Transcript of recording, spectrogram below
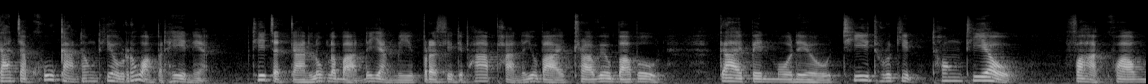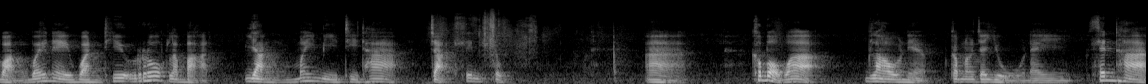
การจับคู่การท่องเที่ยวระหว่างประเทศเนี่ยที่จัดการโรคระบาดได้อย่างมีประสิทธิภาพผ่านนโยบาย Travel Bubble กลายเป็นโมเดลที่ธุรกิจท่องเที่ยว ฝากความหวังไว้ในวันที่โรคระบาดยังไม่มีทีท่าจะสิ้นสุดอ่าเขาบอกว่าเราเนี่ยกำลังจะอยู่ในเส้นทาง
